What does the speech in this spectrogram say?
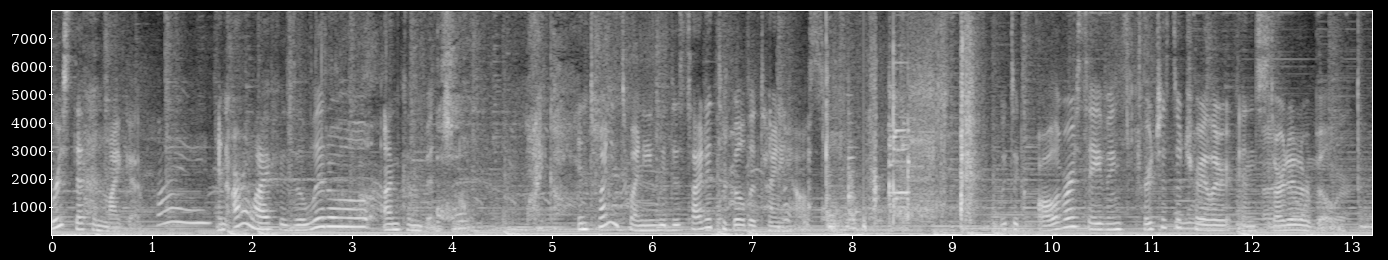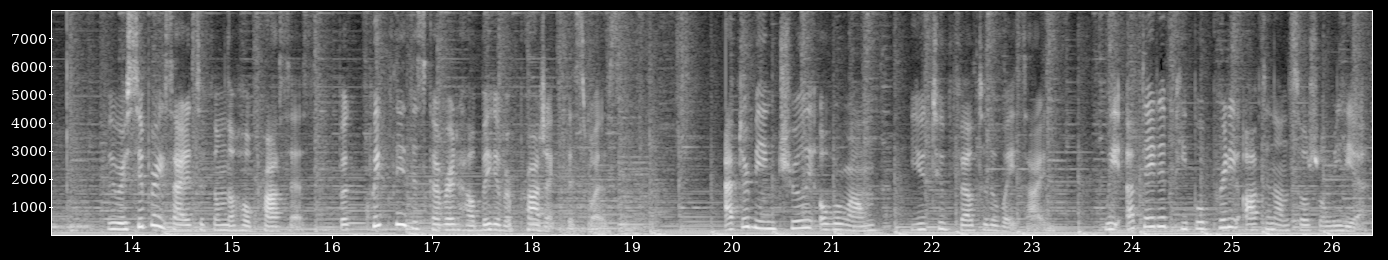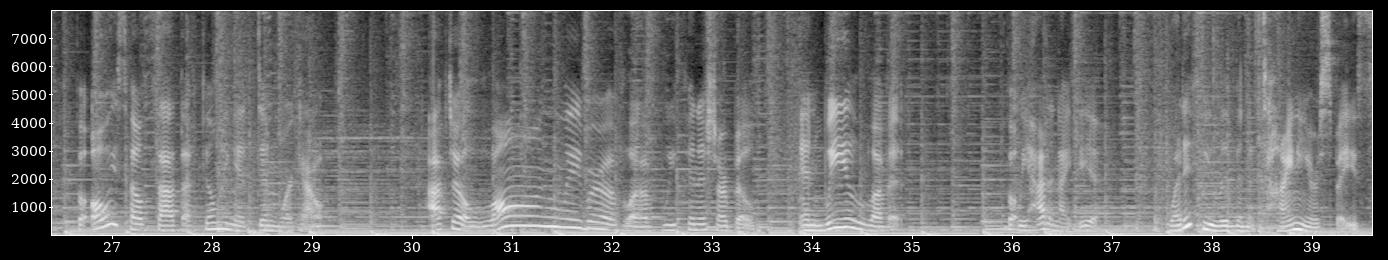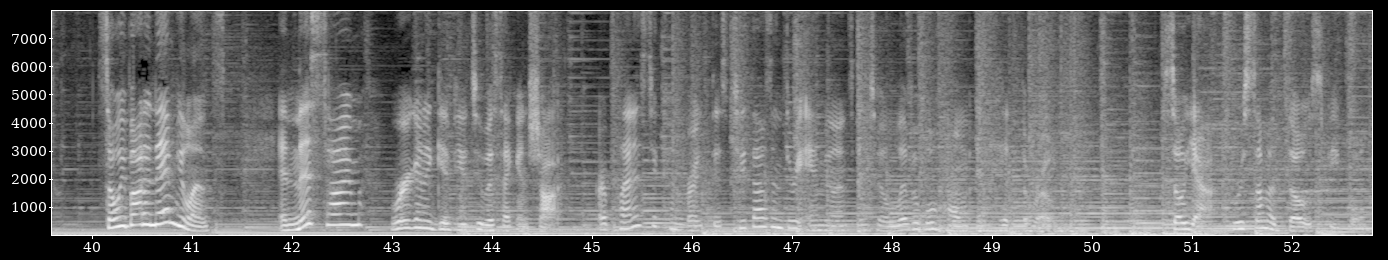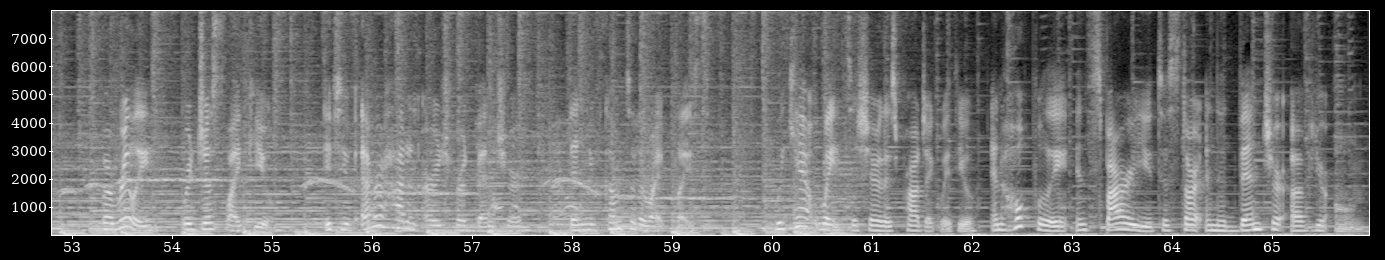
We're Steph and Micah, Hi. and our life is a little unconventional. Oh my god. In 2020, we decided to build a tiny house. We took all of our savings, purchased a trailer, and started our build. We were super excited to film the whole process, but quickly discovered how big of a project this was. After being truly overwhelmed, YouTube fell to the wayside. We updated people pretty often on social media, but always felt sad that filming it didn't work out. After a long labor of love, we finished our build, and we love it. But we had an idea. What if we live in a tinier space? So we bought an ambulance! And this time, we're gonna give YouTube a second shot. Our plan is to convert this 2003 ambulance into a livable home and hit the road. So, yeah, we're some of those people. But really, we're just like you. If you've ever had an urge for adventure, then you've come to the right place. We can't wait to share this project with you and hopefully inspire you to start an adventure of your own.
